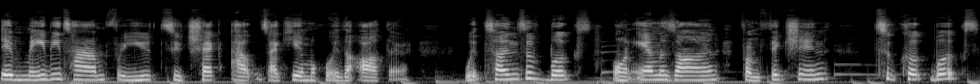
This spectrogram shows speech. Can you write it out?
It may be time for you to check out Zykia McCoy, the author, with tons of books on Amazon from fiction to cookbooks,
